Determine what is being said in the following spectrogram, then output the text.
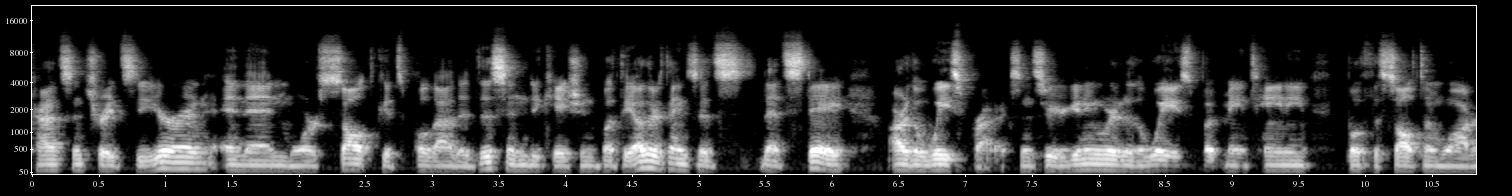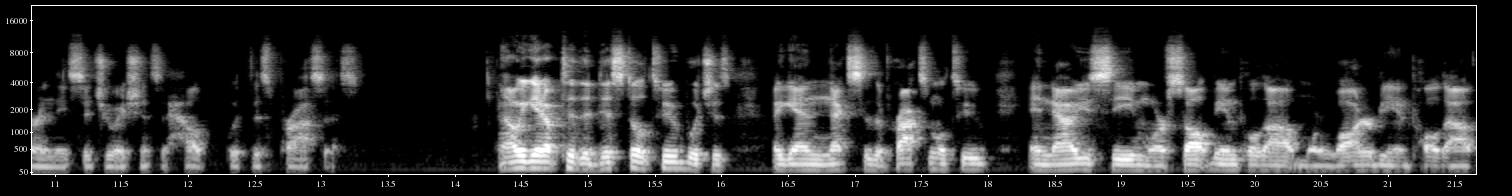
concentrates the urine, and then more salt gets pulled out of this indication. But the other things that's that stay are the waste products. And so you're getting rid of the waste, but maintaining both the salt and water in these situations to help with this process. Now we get up to the distal tube, which is again next to the proximal tube, and now you see more salt being pulled out, more water being pulled out,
